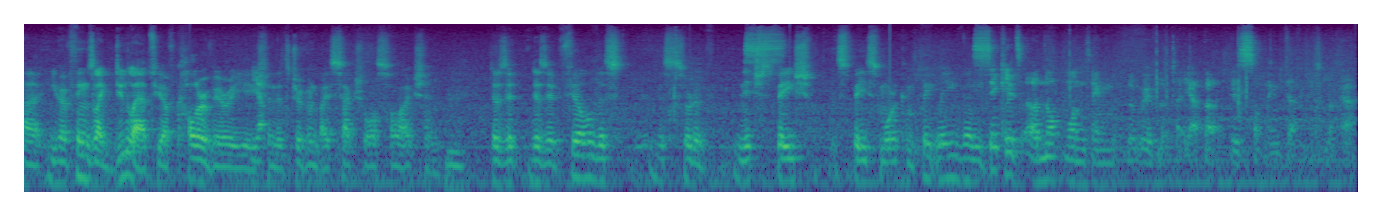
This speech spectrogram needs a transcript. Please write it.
uh, you have things like dewlaps, you have color variation Yeah. that's driven by sexual selection. Does it, does it fill this, this sort of niche space, space more completely than? Cichlids are not one thing that we've looked at yet, but is something definitely to look at.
